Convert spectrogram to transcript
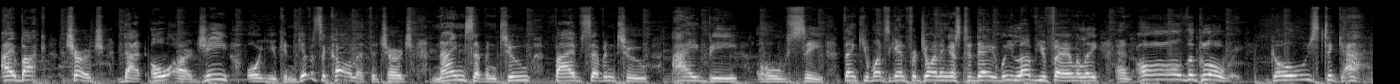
ibocchurch.org, or you can give us a call at the church, 972 572 IBOC. Thank you once again for joining us today. We love you, family, and all the glory goes to God.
